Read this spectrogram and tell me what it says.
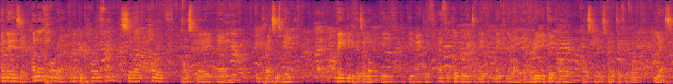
amazing. I like horror. I'm a big horror fan, so like horror cosplay um, impresses me mainly because a lot of the, the amount of effort go into make, making a lot of it. A really good horror cosplay is quite difficult. Yes.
